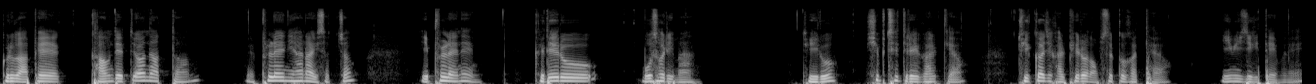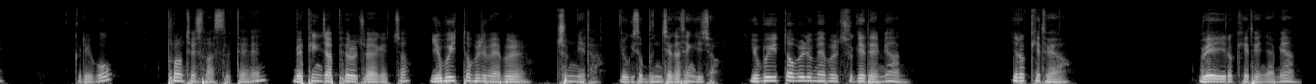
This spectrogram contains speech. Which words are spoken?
그리고 앞에 가운데 띄어놨던 네, 플랜이 하나 있었죠? 이 플랜은 그대로 모서리만 뒤로 쉬프트 드래그 할게요. 뒤까지 갈 필요는 없을 것 같아요. 이미지이기 때문에. 그리고 프론트에서 봤을 때는 매핑 좌표를 줘야겠죠? UVW 맵을 줍니다. 여기서 문제가 생기죠. UVW 맵을 주게 되면 이렇게 돼요. 왜 이렇게 되냐면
